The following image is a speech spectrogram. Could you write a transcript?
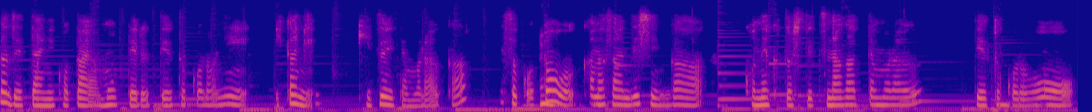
が絶対に答えを持ってるっていうところに、いかに気づいてもらうか。そこと、かなさん自身がコネクトしてつながってもらうっていうところを、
